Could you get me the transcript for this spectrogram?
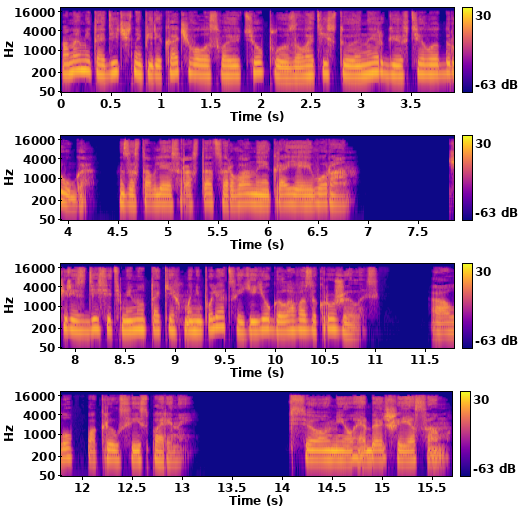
Она методично перекачивала свою теплую золотистую энергию в тело друга, заставляя срастаться рваные края его ран. Через 10 минут таких манипуляций ее голова закружилась, а лоб покрылся испариной. «Все, милая, дальше я сам»,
